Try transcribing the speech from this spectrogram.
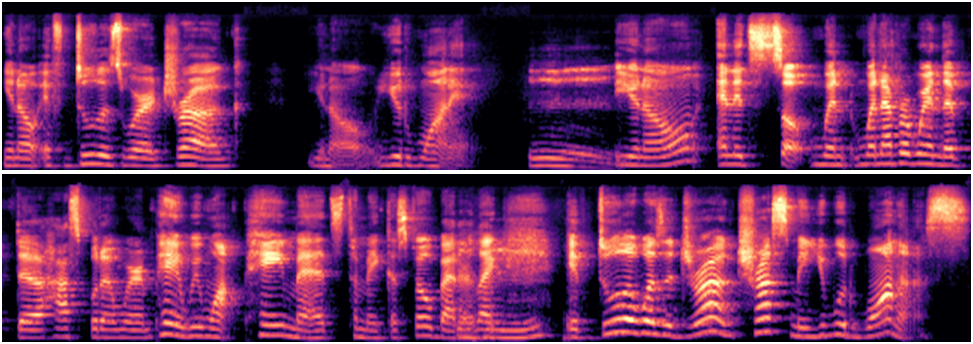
you know, if doulas were a drug, you know, you'd want it. Mm. You know, and it's so when whenever we're in the, the hospital and we're in pain, we want pain meds to make us feel better. Mm-hmm. Like if doula was a drug, trust me, you would want us.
